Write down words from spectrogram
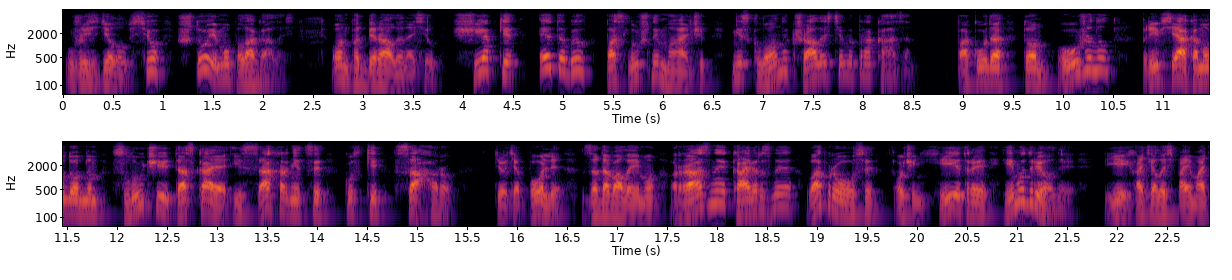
уже сделал все, что ему полагалось. Он подбирал и носил щепки, это был послушный мальчик, не склонный к шалостям и проказам. Покуда Том ужинал, при всяком удобном случае таская из сахарницы куски сахару, тетя Полли задавала ему разные каверзные вопросы, очень хитрые и мудреные. Ей хотелось поймать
